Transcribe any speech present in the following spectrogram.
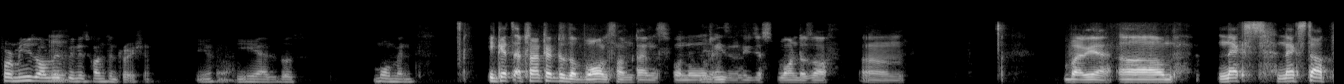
For me, it's always Mm. been his concentration. You know, he has those moments. He gets attracted to the ball sometimes for no Yeah. reason. He just wanders off. Um, but yeah. Um, next, next up,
